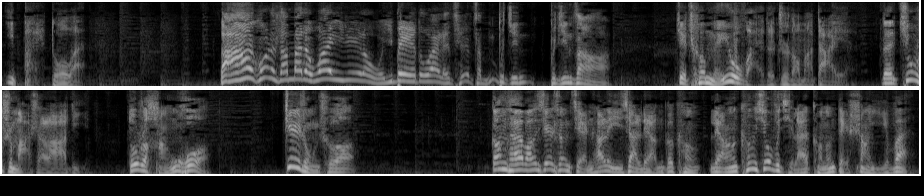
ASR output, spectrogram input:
一百多万，那可能他买的歪的了。我一百多万的车真不经不经砸，这车没有歪的，知道吗，大爷？那就是玛莎拉蒂，都是行货。这种车，刚才王先生检查了一下，两个坑，两个坑修复起来可能得上一万。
